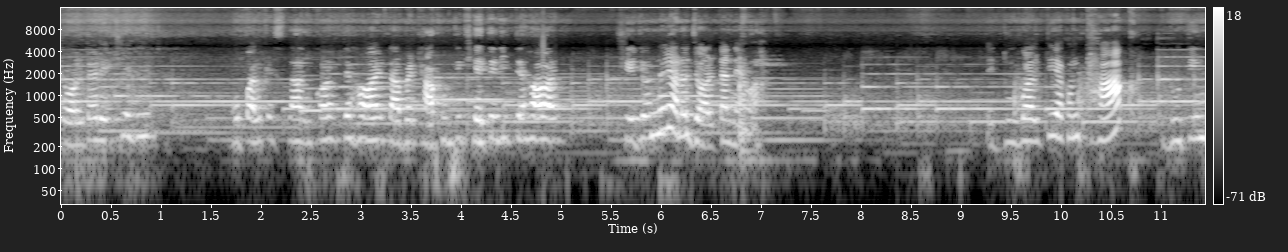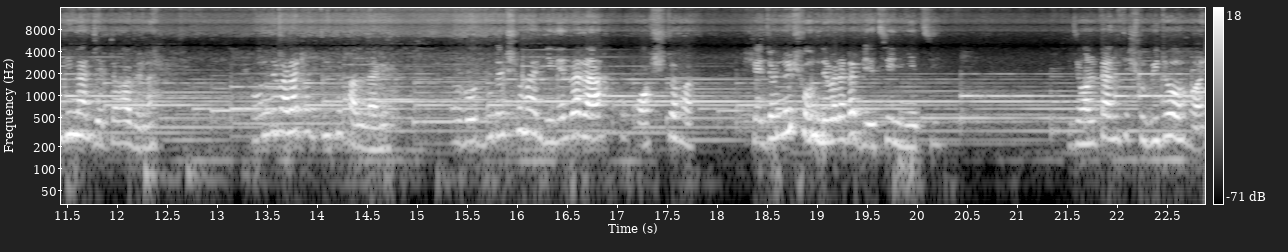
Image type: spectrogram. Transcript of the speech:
জলটা রেখে দিই। গোপালকে স্নান করাতে হয়, তারপরে ঠাকুরকে খেতে দিতে হয়। সেজন্যই আরও জলটা নেওয়া। এই দু বালতি এখন থাক। দু, তিন দিন আর যেতে হবে না। সন্ধ্যেবেলাটা দিতে ভালো লাগে। রোদ্দুরের সময় দিনের বেলা খুব কষ্ট হয়। সেজন্যই সন্ধ্যেবেলাটা বেছে নিয়েছি। জলটা আনতে সুবিধাও হয়।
